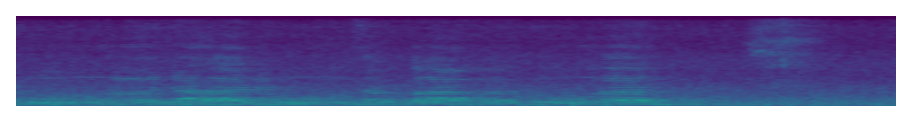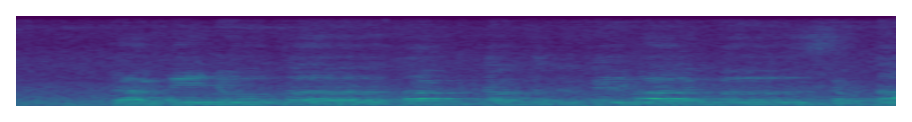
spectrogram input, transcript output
ਜੂਰ ਜਹਰਾ ਜੂਰ ਸਭ ਕਲਾ ਭਰਪੂਰ ਜਗਤੀ ਜੋਤ, ਤਖਤ ਜਮ ਸਤਿ ਮਾਲਕ, ਸ਼ਬਦਾ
